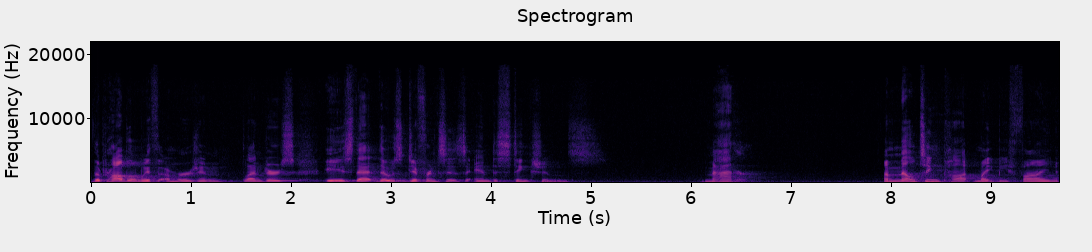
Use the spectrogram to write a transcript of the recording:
the problem with immersion blenders is that those differences and distinctions matter. A melting pot might be fine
